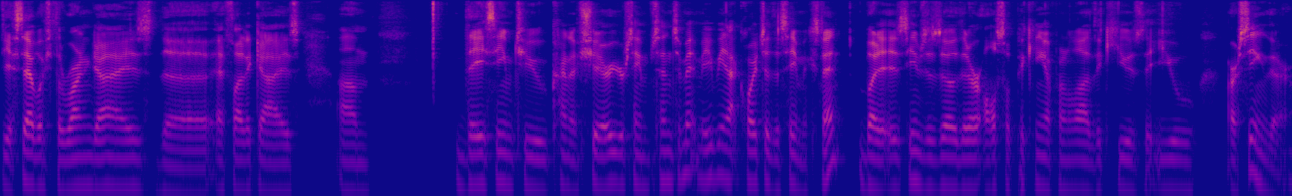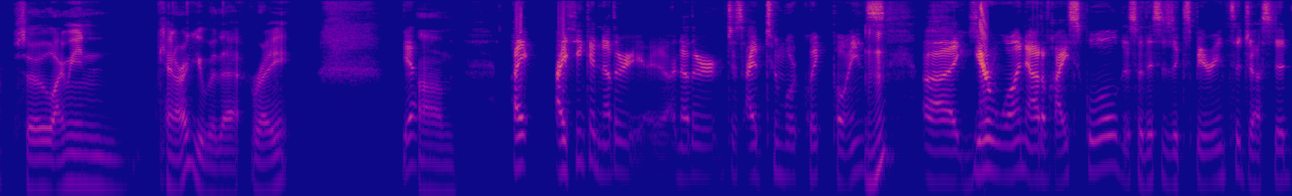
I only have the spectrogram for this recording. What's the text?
the established the run guys the athletic guys. Um, they seem to kind of share your same sentiment, maybe not quite to the same extent, but it seems as though they're also picking up on a lot of the cues that you are seeing there. So, I mean, can't argue with that, right? Yeah. Um, I think another another just I have two more quick points. Mhm. Uh, year one out of high school, so this is experience adjusted,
